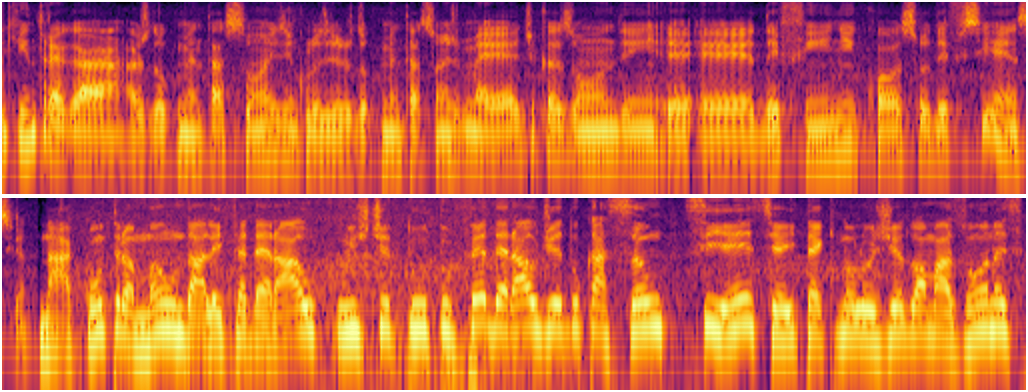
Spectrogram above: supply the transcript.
que entregar as documentações, inclusive as documentações médicas, onde é, é, define qual a sua deficiência. Na contramão da lei federal, o Instituto Federal de Educação, Ciência e Tecnologia do Amazonas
